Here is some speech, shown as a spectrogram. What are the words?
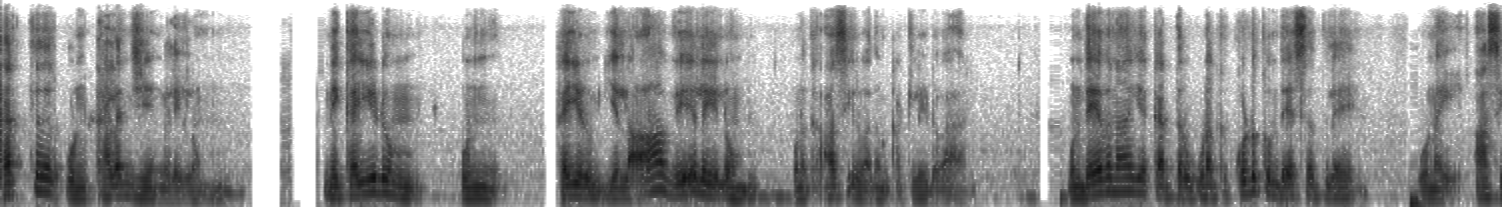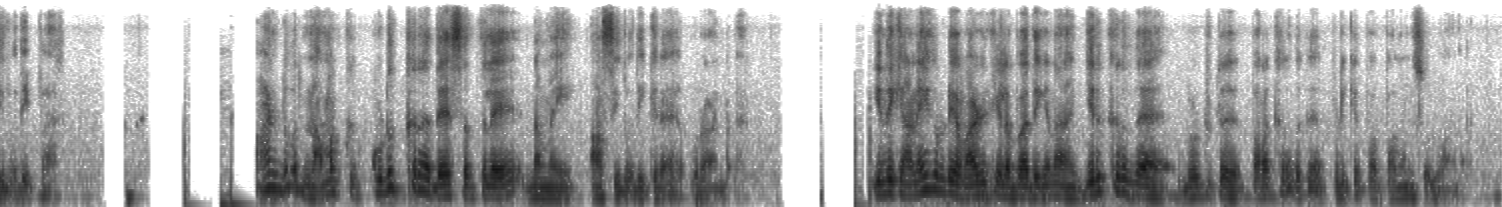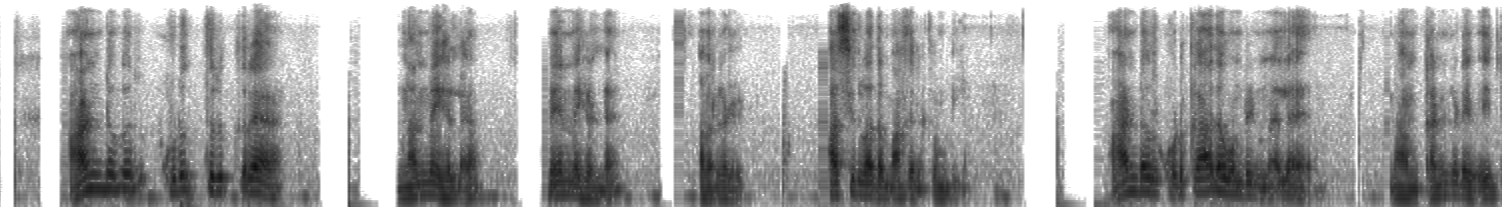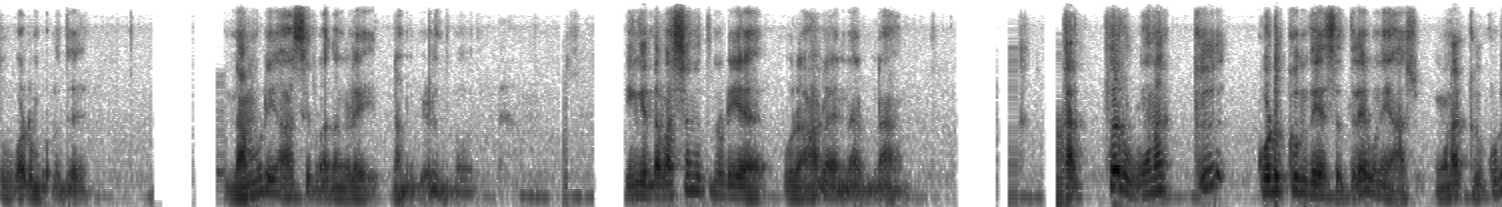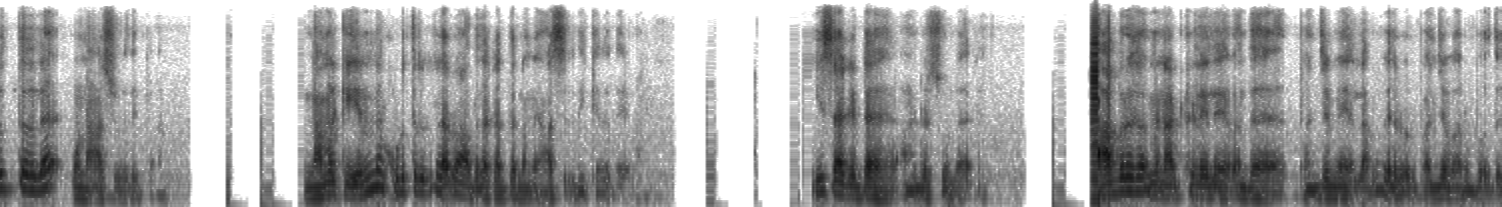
கர்த்தர் உன் களஞ்சியங்களிலும் நீ கையிடும் உன் கையிடும் எல்லா வேலையிலும் உனக்கு ஆசீர்வாதம் கட்டளையிடுவார். உன் தேவனாகிய கர்த்தர் உனக்கு கொடுக்கும் தேசத்திலே உன்னை ஆசீர்வதிப்பார். ஆண்டவர் நமக்கு கொடுக்கிற தேசத்திலே நம்மை ஆசீர்வதிக்கிற ஒரு ஆண்டவர். இன்றைக்கு அநேகருடைய வாழ்க்கையில பாத்தீங்கன்னா இருக்கிறத விட்டுட்டு பறக்கிறதுக்கு பிடிக்க பார்ப்பாங்கன்னு சொல்லுவாங்க. ஆண்டவர் கொடுத்திருக்கிற நன்மைகள்ல மேன்மைகள்ல அவர்கள் ஆசீர்வாதமாக இருக்க முடியும். ஆண்டவர் கொடுக்காத ஒன்றின் மேல நாம் கண்களை வைத்து ஓடும் பொழுது நம்முடைய ஆசீர்வாதங்களை நாம் இழந்து போவது இங்க இந்த வசனத்தினுடைய ஒரு ஆழம் என்ன அப்படின்னா கர்த்தர் உனக்கு கொடுக்கும் தேசத்திலே உன்னை ஆசு உனக்கு கொடுத்ததுல உன்னை ஆசிர்வதிப்பார். நமக்கு என்ன கொடுத்திருக்கிறாரோ அதுல கத்த நம்மை ஆசிர்வதிக்கிற தேவன். ஈசா கிட்ட ஆண்டர் சொல்றாரு. ஆபிரகாம நாட்களிலே வந்த பஞ்சமே எல்லாம் வேறொரு பஞ்சம் வரும்போது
